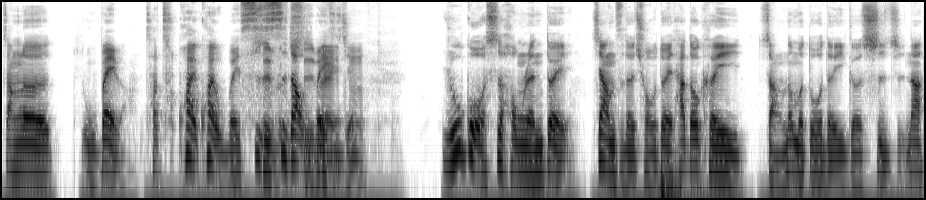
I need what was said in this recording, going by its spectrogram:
涨了五倍吧，差快快五倍，四四到五倍之间。嗯、如果是红人队这样子的球队，它都可以涨那么多的一个市值，那，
